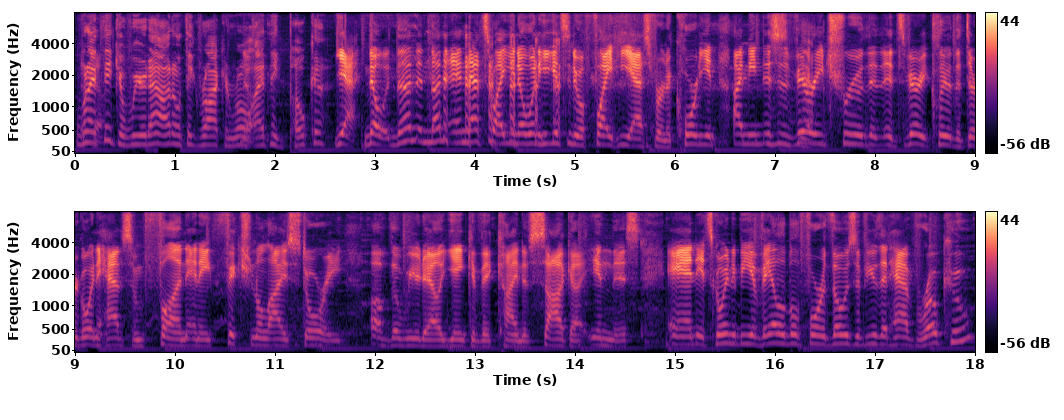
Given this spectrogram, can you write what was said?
when I think of Weird Al, I don't think rock and roll. I think polka. Yeah, no, none, none, and that's why you know when he gets into a fight, he asks for an accordion. I mean, this is very Yeah. true. That it's very clear that they're going to have some fun and a fictionalized story of the Weird Al Yankovic kind of saga in this, and it's going to be available for those of you that have Roku.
